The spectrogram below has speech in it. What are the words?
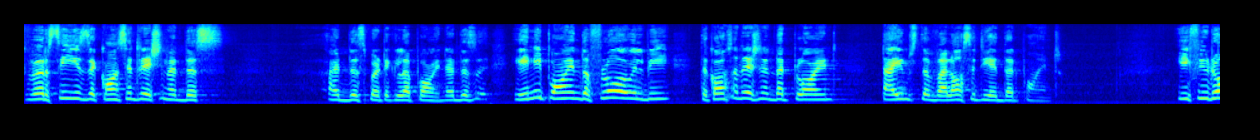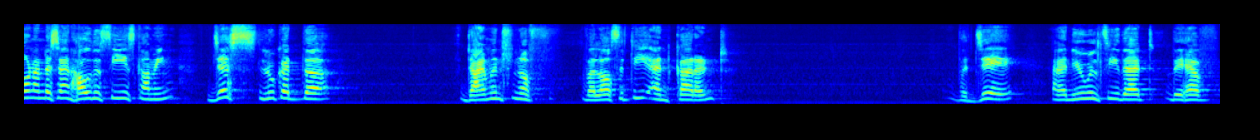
where C is the concentration at this at this particular point. At this any point, the flow will be the concentration at that point times the velocity at that point. If you do not understand how the C is coming, just look at the dimension of velocity and current, the J and you will see that they have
